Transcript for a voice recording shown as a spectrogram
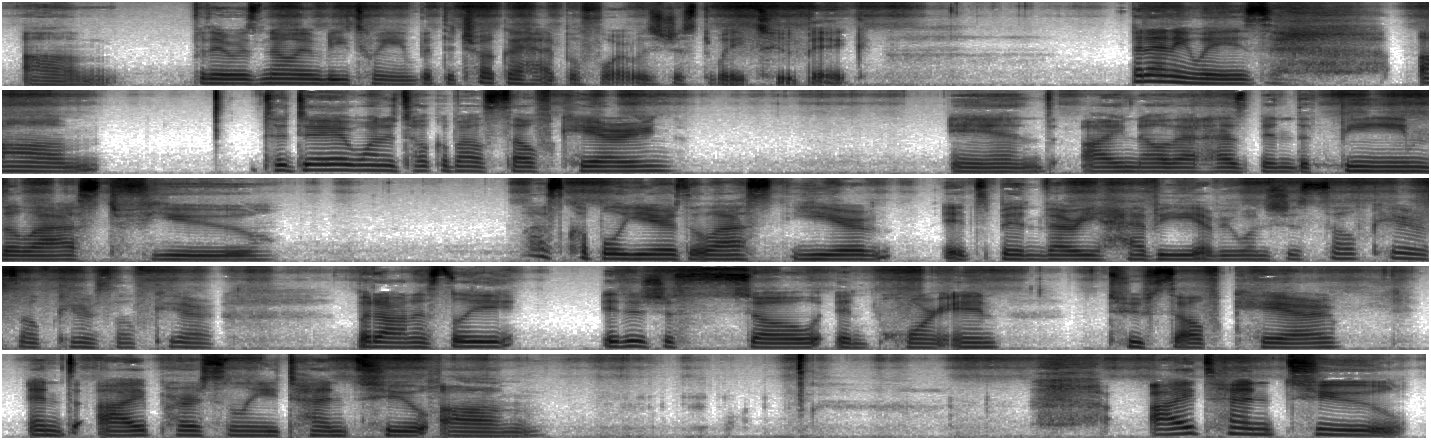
Um, but there was no in between. But the truck I had before was just way too big. But, anyways, um, today I want to talk about self caring. And I know that has been the theme the last few, last couple years, the last year. It's been very heavy. Everyone's just self care, self care, self care. But honestly, it is just so important to self care and I personally tend to um, I tend to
